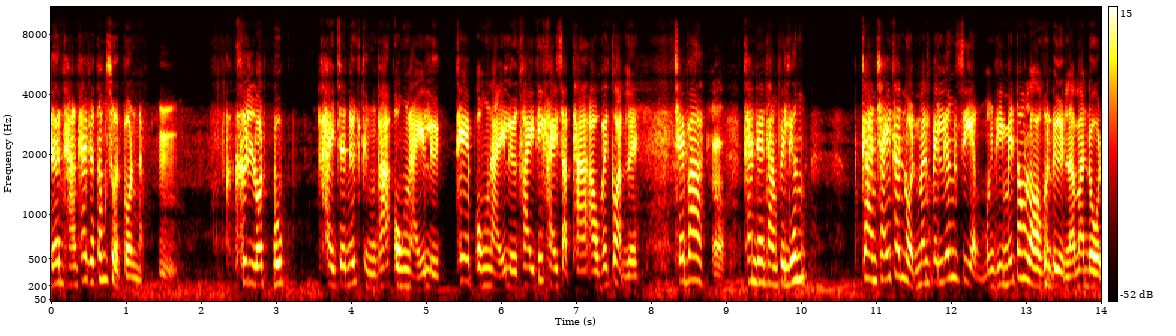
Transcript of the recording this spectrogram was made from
เดินทางแทบจะต้องสวดบนต์อะอืมขึ้นรถปุ๊บ ใครจะนึกถึงพระองค์ไหน หรือเทพองค์ไหน หรือใครที่ใครศรัทธาเอาไว้ก่อนเลย ใช่ป่ะ ครับ การเดินทางเป็นเรื่อง การใช้ถนนมันเป็นเรื่องเสี่ยง บางทีไม่ต้องรอคนอื่นแล้วมาโดน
